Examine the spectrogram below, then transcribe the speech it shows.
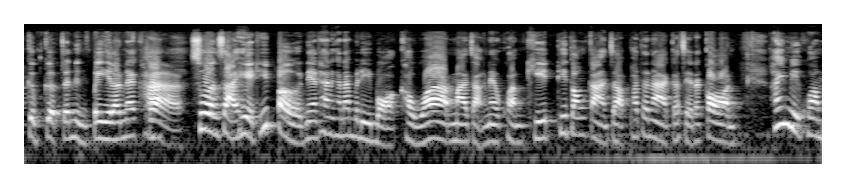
เกือบเกือบจะ 1 ปีแล้วนะคะค่ะส่วนสาเหตุที่เปิดเนี่ยท่านคณะบดีบอกค่ะว่ามาจากแนวความคิดที่ต้องการจะพัฒนาเกษตรกร ให้มีความ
